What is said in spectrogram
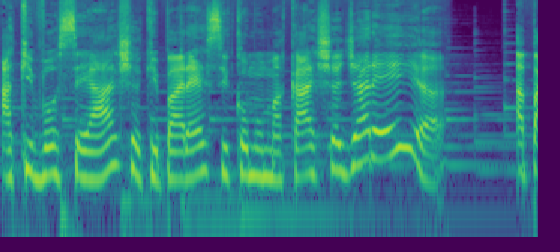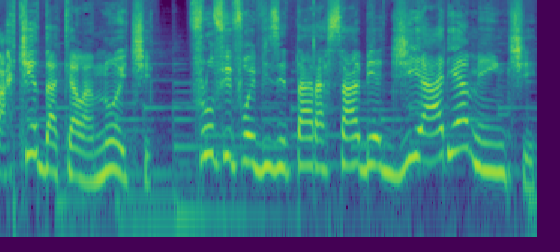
A que você acha que parece como uma caixa de areia. A partir daquela noite, Fluffy foi visitar a sábia diariamente,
